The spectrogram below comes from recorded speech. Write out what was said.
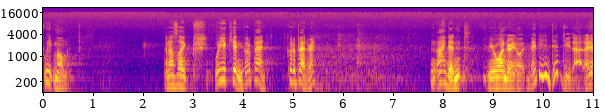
Sweet moment. And I was like, What are you kidding? Go to bed. Go to bed, right? I didn't. You're wondering, maybe he did do that. I know.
